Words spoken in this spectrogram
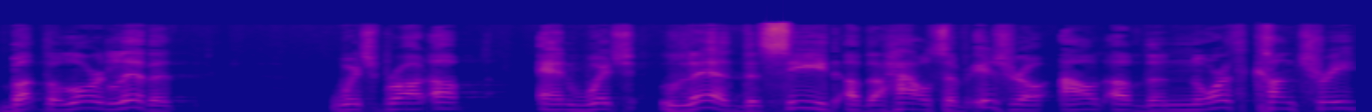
But the Lord liveth, which brought up and which led the seed of the house of Israel out of the north country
